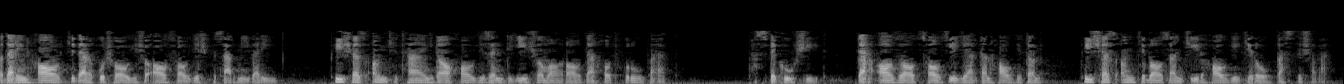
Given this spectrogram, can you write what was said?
و در این حال که در گشایش و آسایش به سر می‌برید پیش از آنکه تنگناهای زندگی شما را در خود فرو برد. پس بکوشید در آزادسازی گردنهایتان پیش از آنکه با زنجیرهای گرو بسته شود.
